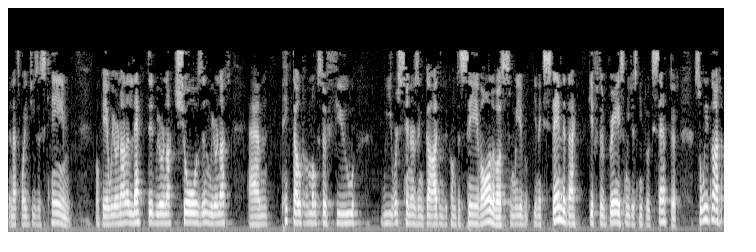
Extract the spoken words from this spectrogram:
And that's why Jesus came. Okay, we were not elected, we were not chosen, we were not um, picked out amongst a few. We were sinners and God needed to come to save all of us and we have been extended that gift of grace and we just need to accept it. So we've got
